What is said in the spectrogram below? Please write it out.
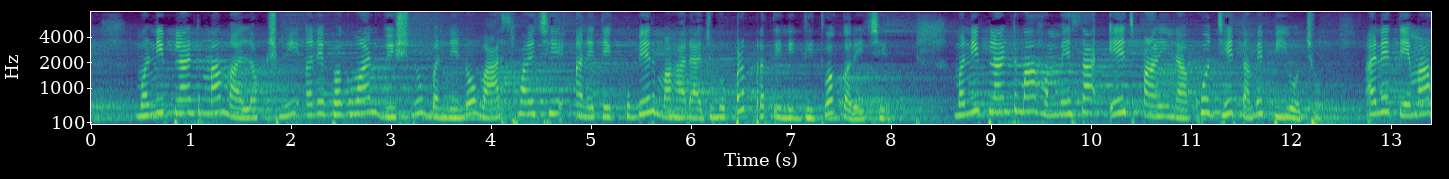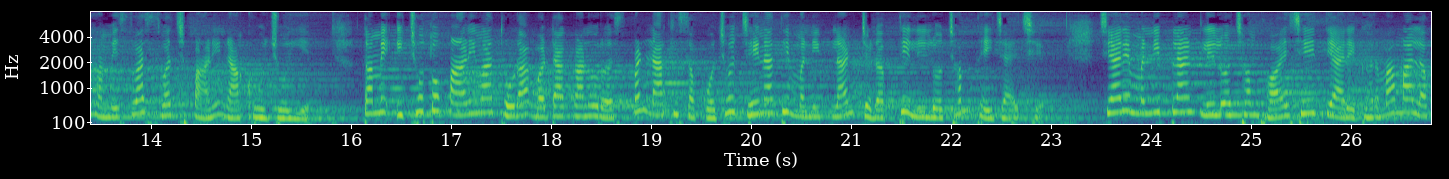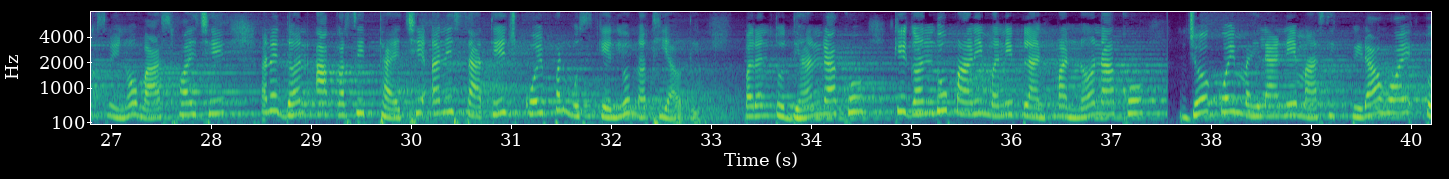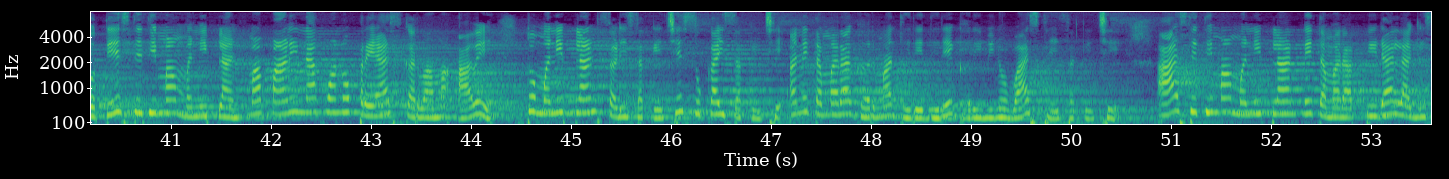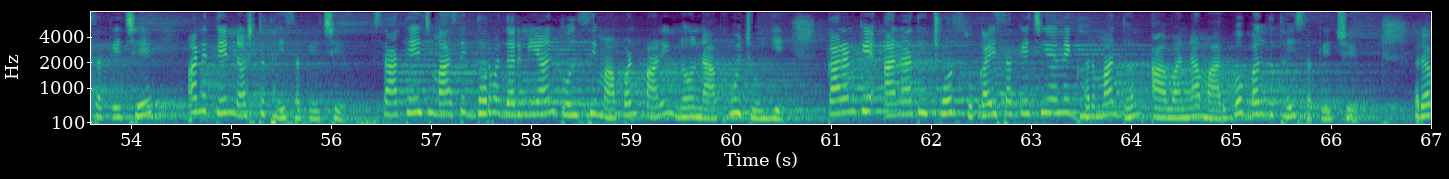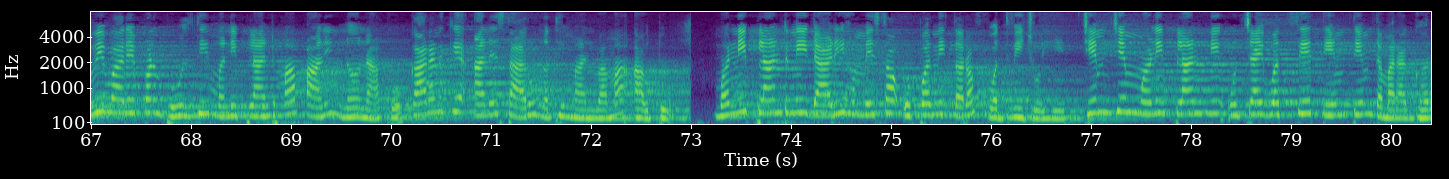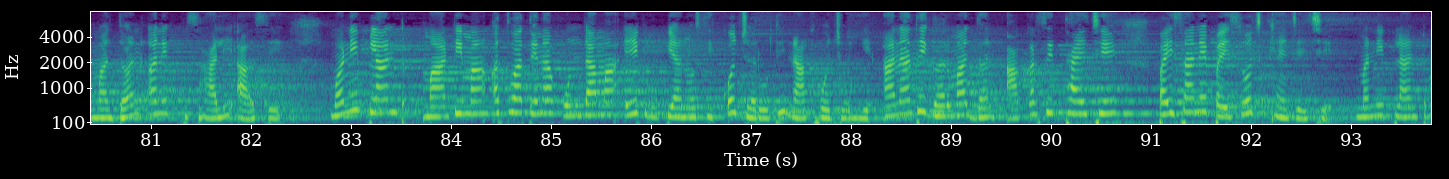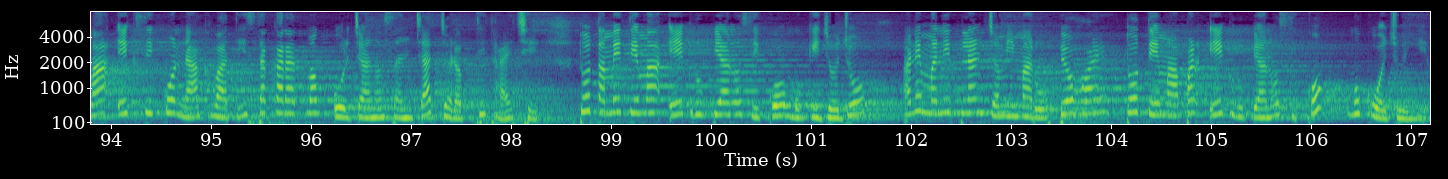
મની પ્લાન્ટમાં મા લક્ષ્મી અને ભગવાન વિષ્ણુ બંનેનો વાસ હોય છે અને તે કુબેર મહારાજનું પણ પ્રતિનિધિત્વ કરે છે. મની પ્લાન્ટમાં હંમેશા એ જ પાણી નાખો જે તમે પીઓ છો. અને તેમાં હંમેશા સ્વચ્છ પાણી નાખવું જોઈએ. તમે ઈચ્છો તો પાણીમાં થોડા બટાકાનો રસ પણ નાખી શકો છો, જેનાથી મની પ્લાન્ટ ઝડપથી લીલોછમ થઈ જાય છે. જ્યારે મની પ્લાન્ટ લીલોછમ હોય છે, ત્યારે ઘરમાં માં લક્ષ્મીનો વાસ હોય છે અને ધન આકર્ષિત થાય છે અને સાથે જ કોઈ પણ મુશ્કેલીઓ નથી આવતી. પરંતુ ધ્યાન રાખો કે ગંદુ પાણી મની પ્લાન્ટમાં ન નાખો જો કોઈ મહિલાને માસિક પીડા હોય તો તે સ્થિતિમાં મની પ્લાન્ટમાં પાણી નાખવાનો પ્રયાસ કરવામાં આવે તો મની પ્લાન્ટ સડી શકે છે, સુકાઈ શકે છે અને તમારા ઘરમાં ધીરે ધીરે ગરીબીનો વાસ થઈ શકે છે. આ સ્થિતિમાં મની પ્લાન્ટને તમારા પીડા લાગી શકે છે અને તે નષ્ટ થઈ શકે છે. સાથે જ માસિક ધર્મ દરમિયાન તુલસીમાં પણ પાણી ન નાખવું જોઈએ કારણ કે આનાથી છોડ સુકાઈ શકે છે અને ઘરમાં ધન આવવાના માર્ગો બંધ થઈ શકે છે. રવિવારે પણ ભૂલથી મની પ્લાન્ટમાં પાણી ન નાખો, કારણ કે આને સારું નથી માનવામાં આવતું. મની પ્લાન્ટની ડાળી હંમેશા ઉપરની તરફ વધવી જોઈએ. જેમ જેમ મની પ્લાન્ટની ઊંચાઈ વધશે, તેમ તેમ તમારા ઘરમાં ધન અને ખુશહાલી આવશે. મની પ્લાન્ટ માટીમાં અથવા તેના કુંડામાં એક રૂપિયાનો સિક્કો જરૂરથી નાખવો જોઈએ. આનાથી ઘરમાં ધન આકર્ષિત થાય છે, પૈસાને પૈસો જ ખેંચે છે. મની પ્લાન્ટમાં એક સિક્કો નાખવાથી સકારાત્મક ઉર્જાનો સંચાર ઝડપથી થાય છે. તો તમે તેમાં એક રૂપિયાનો સિક્કો મૂકી જોજો. અને મની પ્લાન્ટ જમીનમાં રોપ્યો હોય તો તેમાં પણ એક રૂપિયાનો સિક્કો મૂકવો જોઈએ.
